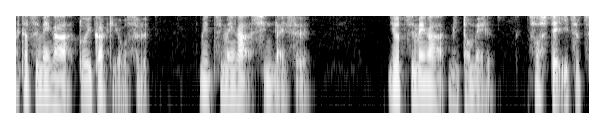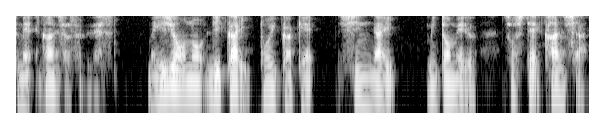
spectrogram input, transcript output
2つ目が問いかけをする。3つ目が信頼する。4つ目が認める。そして5つ目、感謝するです。以上の理解、問いかけ、信頼、認める、そして感謝。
